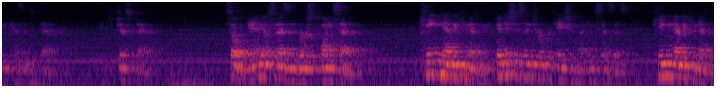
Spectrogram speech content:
Because it's better. It's just better. So Daniel says in verse 27, King Nebuchadnezzar, he finishes interpretation, and he says this King Nebuchadnezzar,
